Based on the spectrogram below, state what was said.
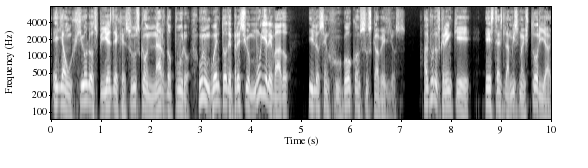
Ella ungió los pies de Jesús con nardo puro, un ungüento de precio muy elevado, y los enjugó con sus cabellos. Algunos creen que esta es la misma historia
